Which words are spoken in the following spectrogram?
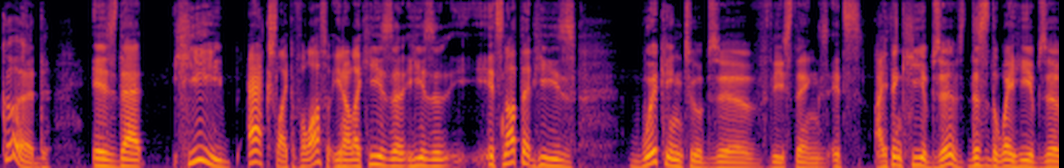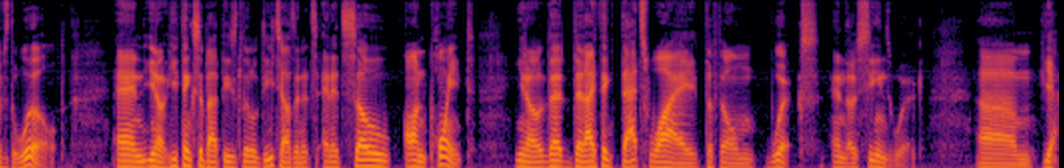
good is that he acts like a philosopher. You know, like he's a he's a. It's not that he's working to observe these things. It's I think he observes. This is the way he observes the world, and you know he thinks about these little details, and it's and it's so on point. You know that that I think that's why the film works and those scenes work. Um, yeah.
